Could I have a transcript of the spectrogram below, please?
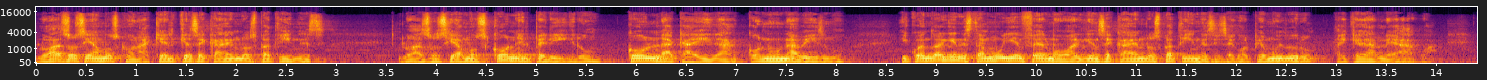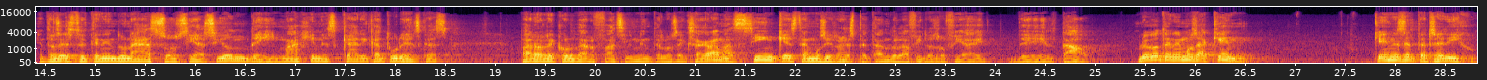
lo asociamos con aquel que se cae en los patines, lo asociamos con el peligro, con la caída, con un abismo. Y cuando alguien está muy enfermo o alguien se cae en los patines y se golpeó muy duro, hay que darle agua. Entonces estoy teniendo una asociación de imágenes caricaturescas para recordar fácilmente los hexagramas, sin que estemos irrespetando la filosofía del Tao. Luego tenemos a Ken. Ken es el tercer hijo.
